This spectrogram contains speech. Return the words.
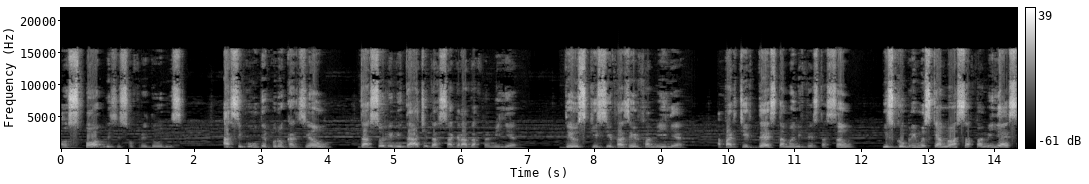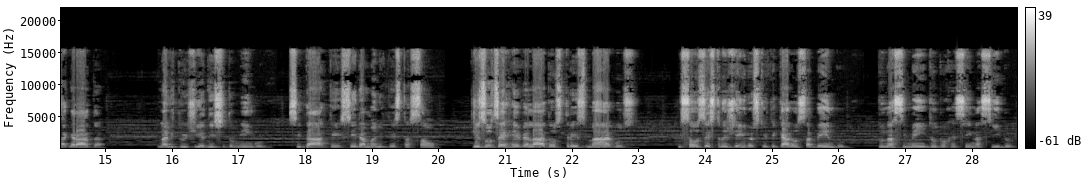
aos pobres e sofredores. A segunda é por ocasião da solenidade da Sagrada Família. Deus quis se fazer família. A partir desta manifestação, descobrimos que a nossa família é sagrada. Na liturgia deste domingo, se dá a terceira manifestação. Jesus é revelado aos três magos, e são os estrangeiros que ficaram sabendo do nascimento do recém-nascido.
